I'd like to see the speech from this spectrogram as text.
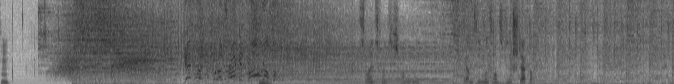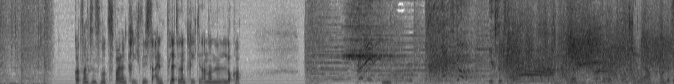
Hm. Get ready for a Dragon Ball Rumble! 22 haben wir. Wir haben 27, wir sind stärker. Gott sei Dank sind es nur zwei. Dann kriege ich wenigstens einen Plätte, dann kriege ich den anderen locker. Ready? Hm. Let's go! Okay. Und schon mehr. Und jetzt.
